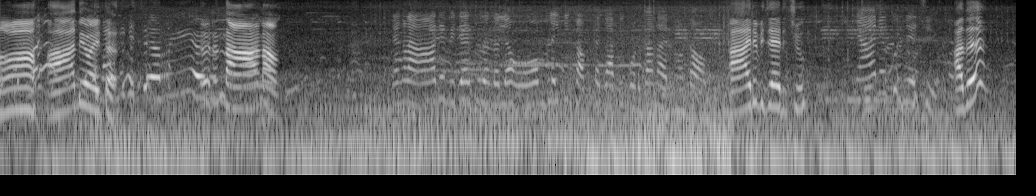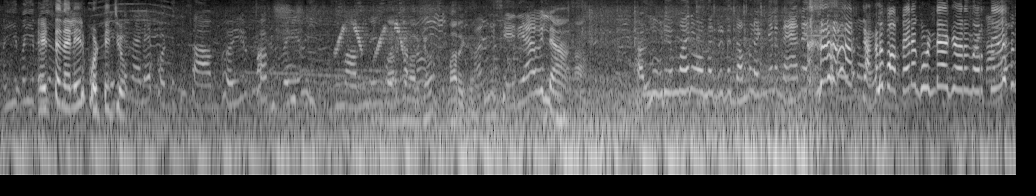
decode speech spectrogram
ആ ആദ്യമായിട്ട്. ഒരു നാണം. ഞങ്ങൾ ആദ്യം വിചാരിച്ചതുണ്ടല്ലോ ഓംപ്ലേക്ക് കപ്പ കാപ്പി കൊടുക്കാന്നായിരുന്നു കേട്ടോ. ആര് വിചാരിച്ചു? അത് എട്ട് നിലയിൽ പൊട്ടിച്ചു. ശരിയാവില്ല. കള്ളുപിടിയന്മാര് വന്നിട്ടുണ്ട്. നമ്മൾ എങ്ങനെ മാനേജ് ഞങ്ങൾ പപ്പേനെ കൊണ്ടേക്ക് വരെ നിർത്തി. ടേബിൾ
